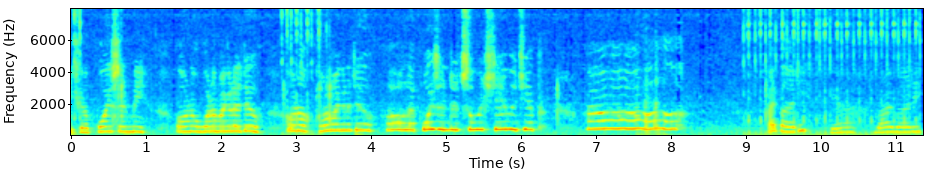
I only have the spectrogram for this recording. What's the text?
He's gonna poison me. Oh no, what am I gonna do? Oh no, what am I gonna do? Oh, that poison did so much damage, yep. Ah. Hi, buddy. Yeah, bye, buddy.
